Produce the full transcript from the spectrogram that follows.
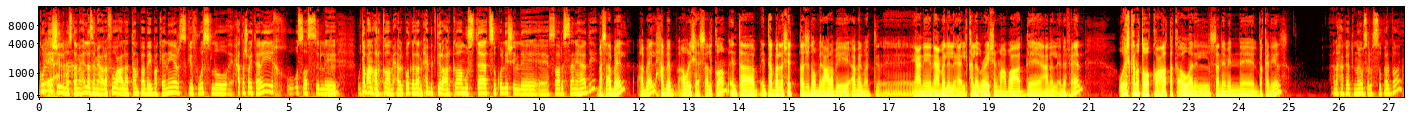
كل إشي اللي المستمعين لازم يعرفوه على Tampa Bay Buccaneers كيف وصلوا حتى شوي تاريخ وقصص اللي وطبعا أرقام إحنا بالبودكاست بنحب كتير أرقام و stats وكل إشي اللي صار السنة هذه. بس قبل قبل حابب أول شيء أسألكم أنت أنت بلشت touchdown بالعربي قبل ما ت- يعني نعمل ال collaboration مع بعض على ال NFL وإيش كانت توقعاتك أول السنة من ال Buccaneers؟ أنا حكيت إنه يوصل ال Super Bowl. مش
